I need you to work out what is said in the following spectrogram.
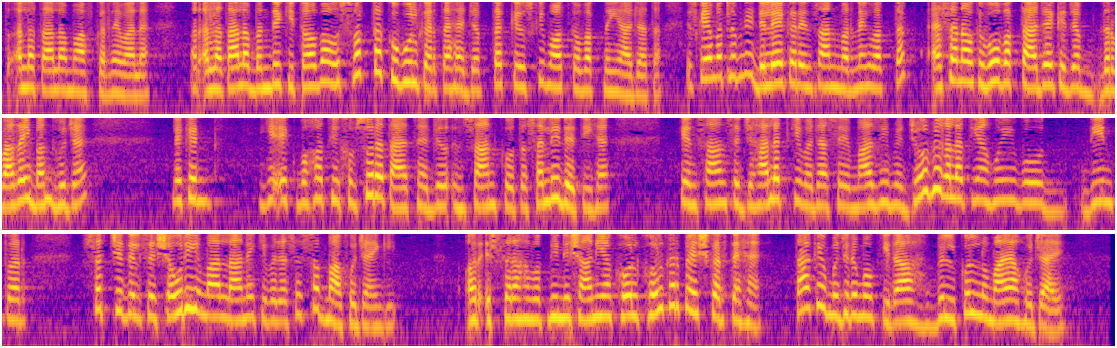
تو اللہ تعالیٰ معاف کرنے والا ہے۔ اور اللہ تعالیٰ بندے کی توبہ اس وقت تک قبول کرتا ہے جب تک کہ اس کی موت کا وقت نہیں آ جاتا۔ اس کا یہ مطلب نہیں، ڈیلے کر انسان مرنے کے وقت تک۔ ایسا نہ ہو کہ وہ وقت آ جائے کہ جب دروازہ ہی بند ہو جائے۔ لیکن یہ ایک بہت ہی خوبصورت آیت ہے جو انسان کو تسلی دیتی ہے۔ کہ انسان سے جہالت کی وجہ سے ماضی میں جو بھی غلطیاں ہوئی وہ دین پر سچے دل سے شعوری ایمان لانے کی وجہ سے سب معاف ہو جائیں گی۔ اور اس طرح ہم اپنی نشانیاں کھول کھول کر پیش کرتے ہیں تاکہ مجرموں کی راہ بالکل نمایاں ہو جائے۔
